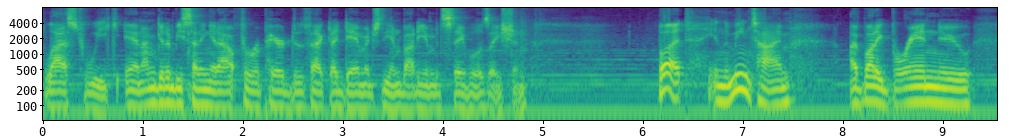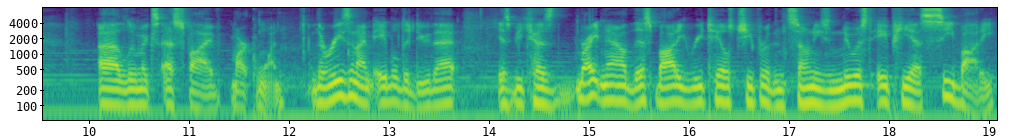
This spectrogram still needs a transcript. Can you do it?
last week and I'm going to be sending it out for repair due to the fact I damaged the in-body image stabilization. But in the meantime, I bought a brand new uh, Lumix S5 Mark I. The reason I'm able to do that is because right now this body retails cheaper than Sony's newest APS-C body.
